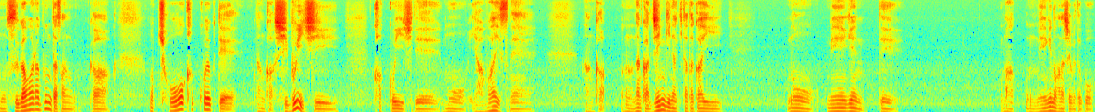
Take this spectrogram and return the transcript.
もう菅原文太さんが、もう超かっこよくて、なんか渋いし、かっこいいしで、もうやばいっすね。なんか、うん、なんか仁義なき戦いの名言で、まあ、名言の話はやめとこ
